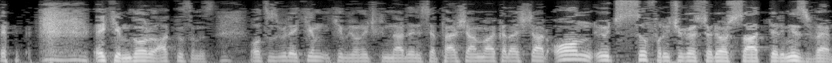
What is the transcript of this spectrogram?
Ekim doğru haklısınız. 31 Ekim 2013 günlerden ise Perşembe arkadaşlar 13.03'ü gösteriyor saatlerimiz ve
